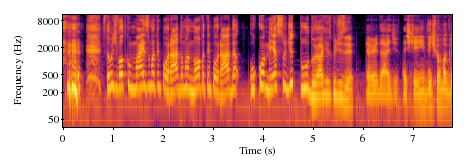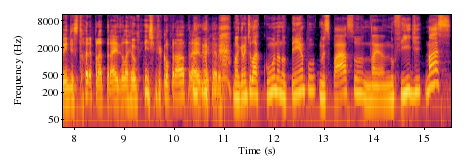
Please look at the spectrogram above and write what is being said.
Estamos de volta com mais uma temporada, uma nova temporada, o começo de tudo, eu arrisco dizer. É verdade. Acho que a gente deixou uma grande história para trás, ela realmente ficou para trás, né, cara? uma grande lacuna no tempo, no espaço, na, no feed. Mas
